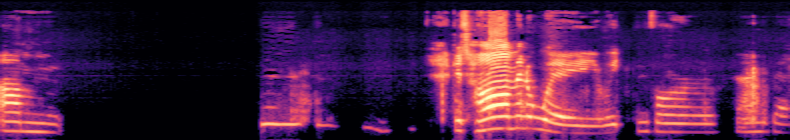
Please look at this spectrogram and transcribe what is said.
Um, just humming away, waiting for time to pass.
